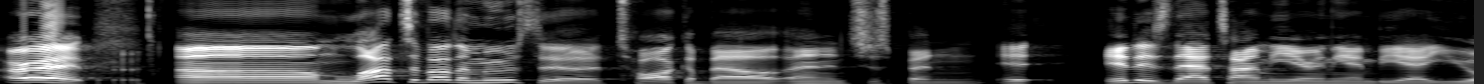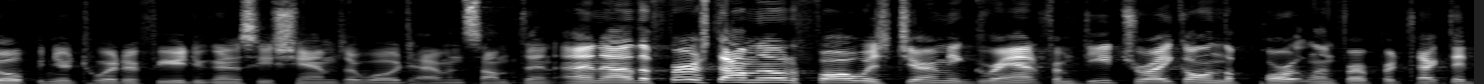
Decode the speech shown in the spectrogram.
all right. Um, lots of other moves to talk about, and it's just been it. It is that time of year in the NBA. You open your Twitter feed, you're going to see Shams or Woj having something. And uh, the first domino to fall was Jerami Grant from Detroit going to Portland for a protected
